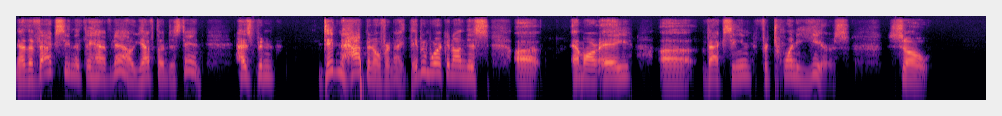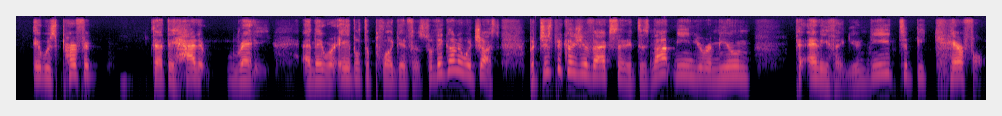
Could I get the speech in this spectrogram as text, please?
now the vaccine that they have now you have to understand has been didn't happen overnight they've been working on this uh, mRNA uh, vaccine for 20 years. So it was perfect that they had it ready and they were able to plug in for this. So they're going to adjust. But just because you're vaccinated does not mean you're immune to anything. You need to be careful.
